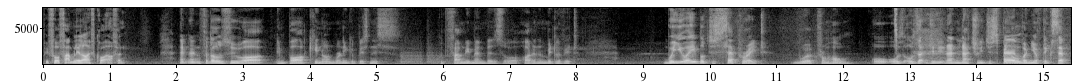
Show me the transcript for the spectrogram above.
before family life quite often and, and for those who are embarking on running a business with family members or are in the middle of it were you able to separate work from home or, or, or that, did it naturally just spill um, over and you have to accept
